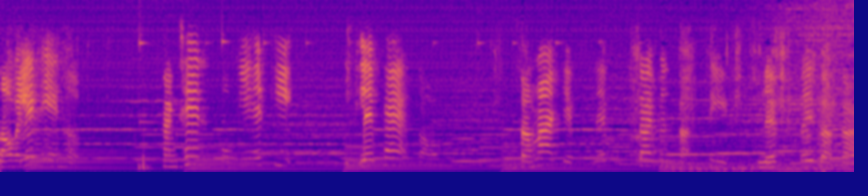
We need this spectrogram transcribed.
ลองไปเล่นเองเถอะอย่างเช่น ผมมี SP เล็บแค่สองสามารถเก็บเล็บได้เป็นสามสี่เล็บได้จากไก่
